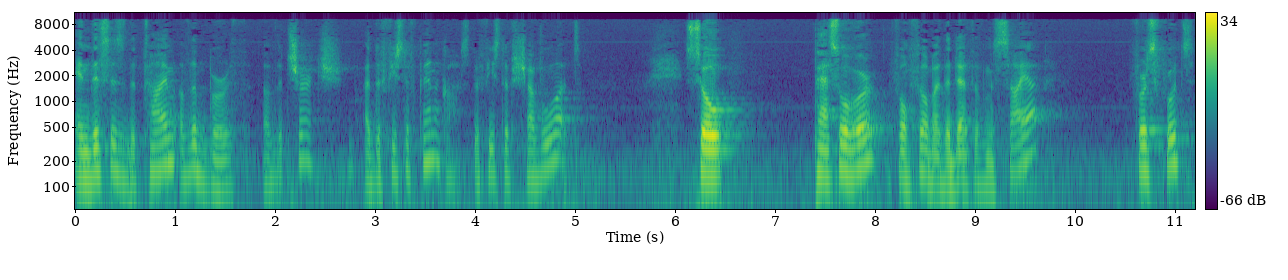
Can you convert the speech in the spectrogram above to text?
and this is the time of the birth of the church at the Feast of Pentecost, the Feast of Shavuot. So, Passover fulfilled by the death of Messiah, first fruits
